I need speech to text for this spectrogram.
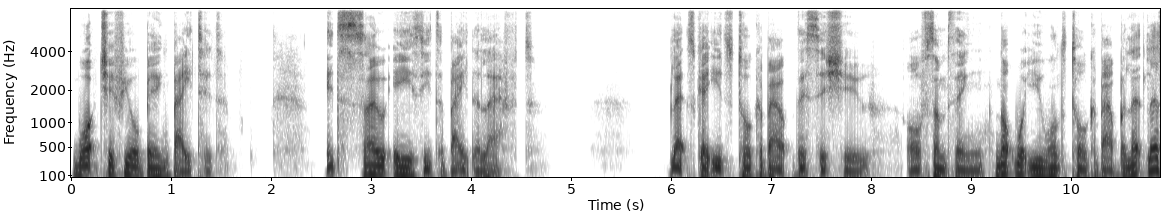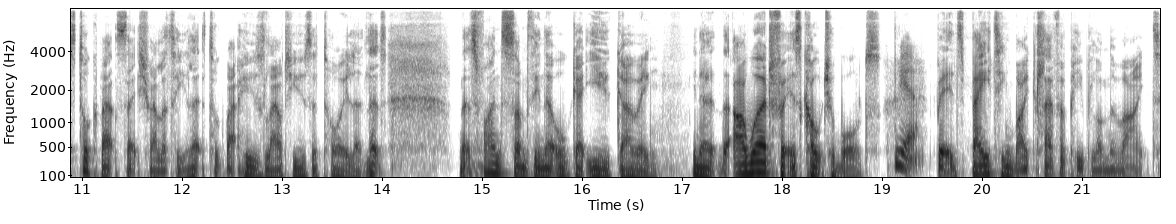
watch if you're being baited. It's so easy to bait the left. Let's get you to talk about this issue or something, not what you want to talk about, but let, let's talk about sexuality. Let's talk about who's allowed to use a toilet. Let's let's find something that will get you going. You know, our word for it is culture wars yeah, but it's baiting by clever people on the right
